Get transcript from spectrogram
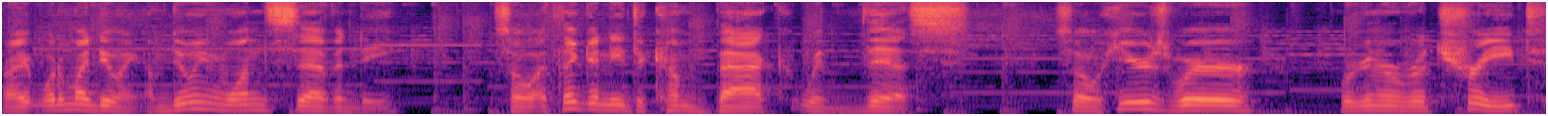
right, what am I doing? I'm doing 170. So I think I need to come back with this. So here's where we're going to retreat.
